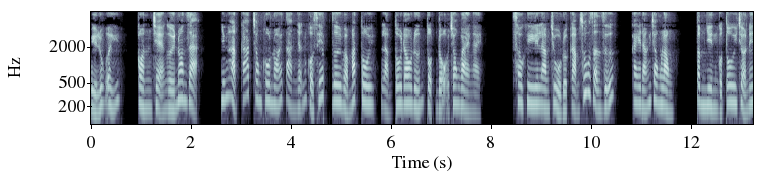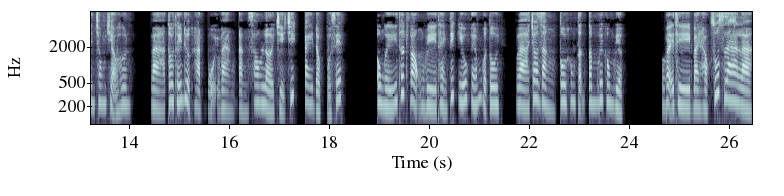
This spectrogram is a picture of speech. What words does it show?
Vì lúc ấy, còn trẻ người non dạ, những hạt cát trong câu nói tàn nhẫn của sếp rơi vào mắt tôi làm tôi đau đớn tột độ trong vài ngày. Sau khi làm chủ được cảm xúc giận dữ, cay đắng trong lòng, tầm nhìn của tôi trở nên trong trẻo hơn. và tôi thấy được hạt bụi vàng đằng sau lời chỉ trích cay độc của sếp. Ông ấy thất vọng vì thành tích yếu kém của tôi và cho rằng tôi không tận tâm với công việc. Vậy thì bài học rút ra là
